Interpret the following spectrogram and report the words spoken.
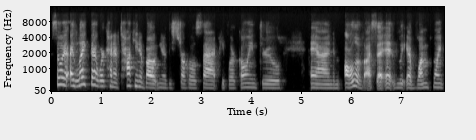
so I, I like that we're kind of talking about you know these struggles that people are going through and all of us at, at, at one point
